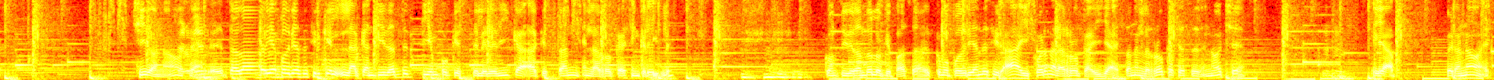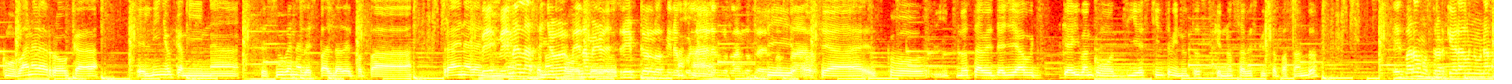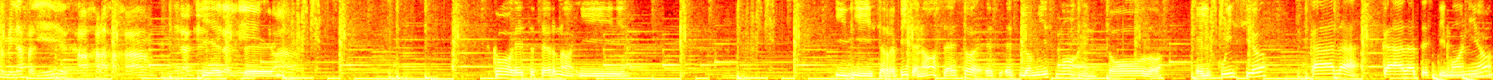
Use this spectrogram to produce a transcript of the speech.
chido, ¿no? o sea, bien. eh, todavía podrías decir que la cantidad de tiempo que se le dedica a que están en la roca es increíble. considerando lo que pasa, es como podrían decir, ah, y fueron a la roca y ya, están en la roca, se hace de noche y ya. Pero no, es como van a la roca, el niño camina, se suben a la espalda del papá, traen a la Ven, niña, ven a la señora, ven a Meryl. Streep con los binoculares Ajá. burlándose del Sí, papá. o sea, es como, no sabes, ya, ya, ya iban como 10, 15 minutos que no sabes qué está pasando. Es para mostrar que era un- una familia feliz, ja, ja, ja, ja. Mira que mira el este- niño. ah. Es como, es eterno y, y, se repite, ¿no? O sea, eso es, es lo mismo en todo. El juicio, cada, cada testimonio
